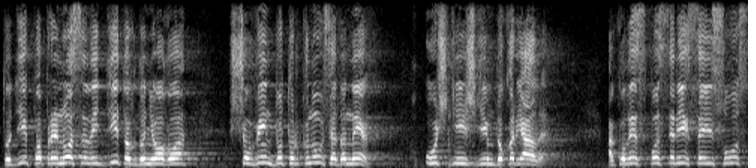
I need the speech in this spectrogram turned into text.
тоді поприносили діток до нього, щоб він доторкнувся до них, учні ж їм докоряли. А коли спостеріг це Ісус,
